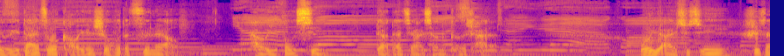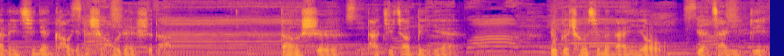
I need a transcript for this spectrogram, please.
有一袋子我考研时候的资料，还有一封信，两袋家乡的特产。我与 H 君是在零七年考研的时候认识的，当时他即将毕业，有个称心的男友远在异地，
